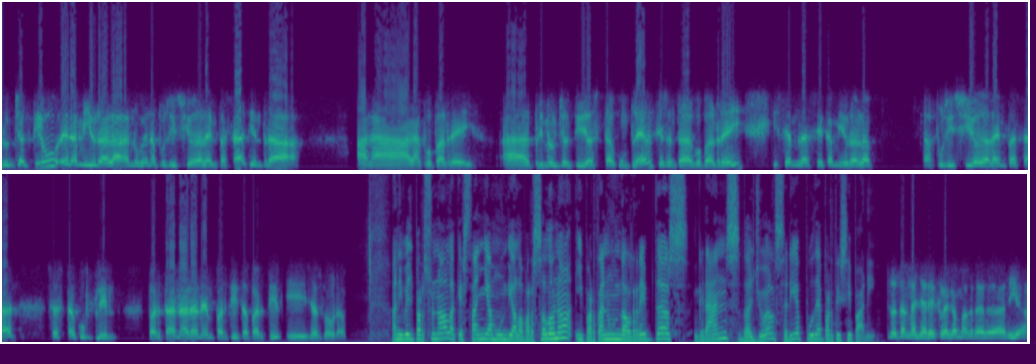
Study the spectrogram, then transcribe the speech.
L'objectiu era millorar la novena posició de l'any passat i entrar a la, a la Copa del Rei. El primer objectiu ja està complert, que és entrar a la Copa del Rei, i sembla ser que millorar la la posició de l'any passat s'està complint. Per tant, ara anem partit a partit i ja es veurà. A nivell personal, aquest any hi ha Mundial a Barcelona i, per tant, un dels reptes grans del Joel seria poder participar-hi. No t'enganyaré, clar que m'agradaria,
